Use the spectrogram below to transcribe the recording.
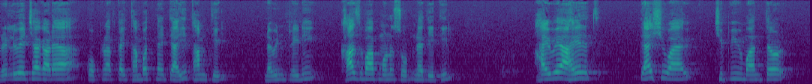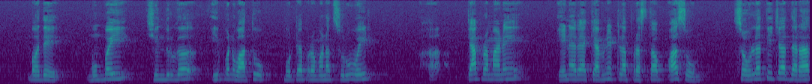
रेल्वेच्या गाड्या कोकणात काही थांबत नाही त्याही थांबतील. नवीन ट्रेनी खास बाब म्हणून सोडण्यात येतील. हायवे आहेच त्याशिवाय चिपी विमानतळमध्ये मुंबई सिंधुदुर्ग ही पण वाहतूक मोठ्या प्रमाणात सुरू होईल. त्याप्रमाणे येणाऱ्या कॅबिनेटला प्रस्ताव पास होऊन सवलतीच्या दरात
